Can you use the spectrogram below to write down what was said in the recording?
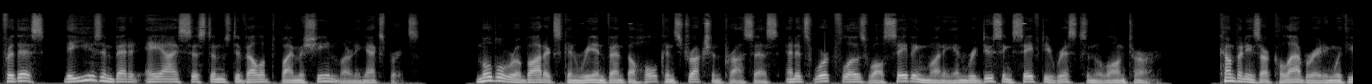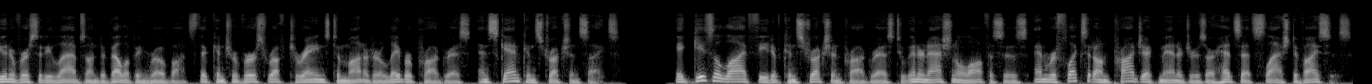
For this, they use embedded AI systems developed by machine learning experts. Mobile robotics can reinvent the whole construction process and its workflows while saving money and reducing safety risks in the long term. Companies are collaborating with university labs on developing robots that can traverse rough terrains to monitor labor progress and scan construction sites. It gives a live feed of construction progress to international offices and reflects it on project managers or headsets slash devices.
